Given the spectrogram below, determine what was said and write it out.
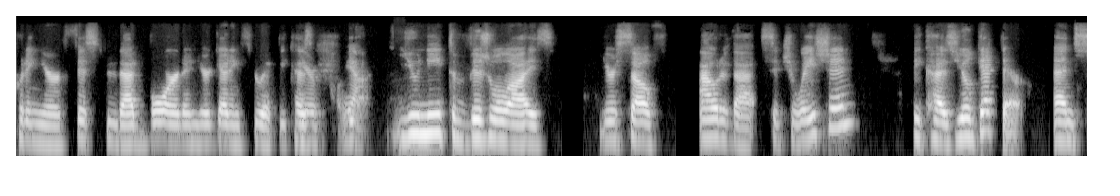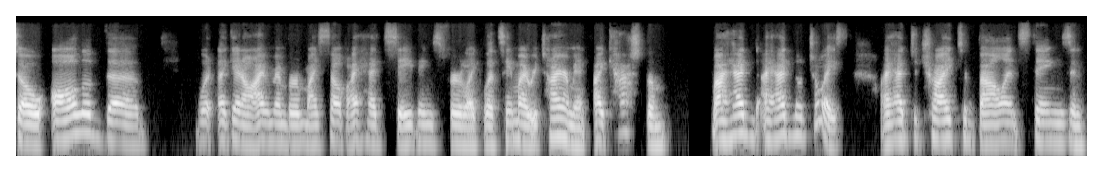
putting your fist through that board and you're getting through it because you're, yeah, you need to visualize yourself out of that situation because you'll get there. And so all of the what again, I remember myself, I had savings for like let's say my retirement. I cashed them. I had I had no choice. I had to try to balance things and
